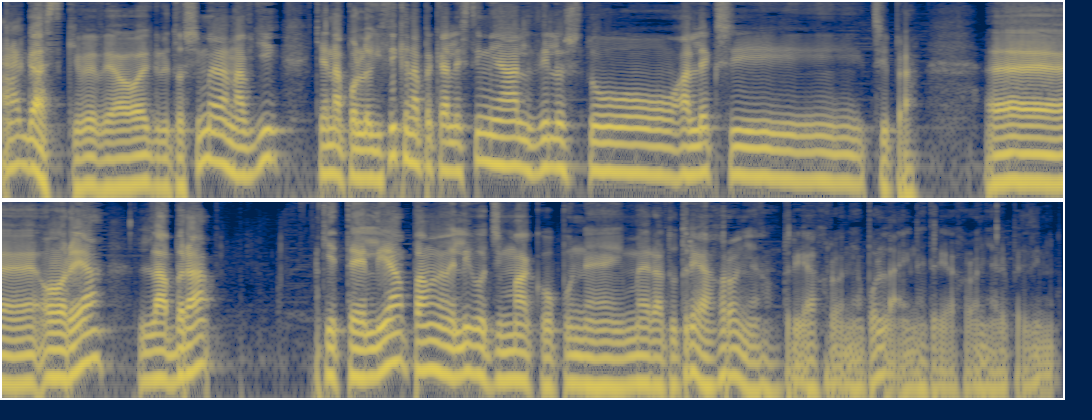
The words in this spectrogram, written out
Αναγκάστηκε βέβαια ο έγκριτο σήμερα να βγει και να απολογηθεί και να απεκαλεστεί μια άλλη δήλωση του Αλέξη Τσίπρα. Ε, ωραία, λαμπρά και τέλεια. Πάμε με λίγο τζιμάκο που είναι η μέρα του. Τρία χρόνια. Τρία χρόνια. Πολλά είναι τρία χρόνια, ρε παιδί μου.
